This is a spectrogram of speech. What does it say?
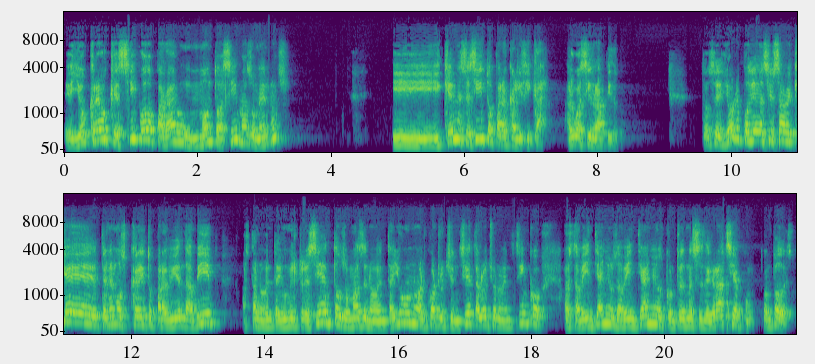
Eh, yo creo que sí puedo pagar un monto así, más o menos. ¿Y qué necesito para calificar? Algo así rápido. Entonces yo le podría decir, ¿sabe qué? Tenemos crédito para vivienda VIP hasta 91.300 o más de 91, al 487, al 895, hasta 20 años, a 20 años, con tres meses de gracia, con, con todo esto.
